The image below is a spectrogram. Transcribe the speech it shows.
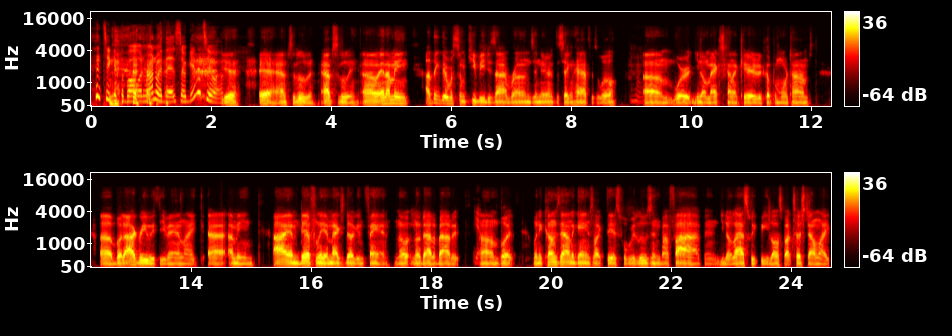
to get the ball and run with it. So give it to him. Yeah, yeah, absolutely, absolutely. Um, and I mean, I think there were some QB design runs in there the second half as well. Mhm. um, where you know Max kind of carried it a couple more times. Uh, but I agree with you, man. Like, uh, I mean, I am definitely a Max Duggan fan, no, no doubt about it. Yeah. Um, but when it comes down to games like this, where we're losing by five, and you know, last week we lost by touchdown, like.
